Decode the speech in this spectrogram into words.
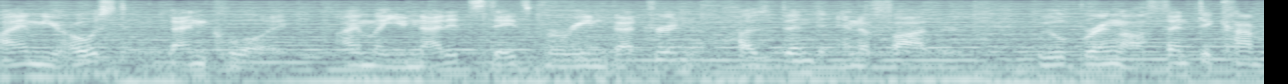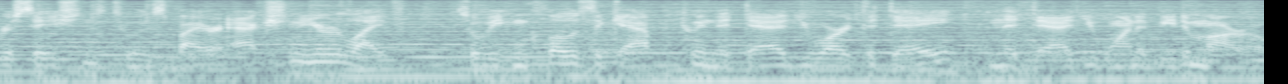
I am your host, Ben Killoy. I'm a United States Marine veteran, husband, and a father. We will bring authentic conversations to inspire action in your life so we can close the gap between the dad you are today and the dad you want to be tomorrow.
